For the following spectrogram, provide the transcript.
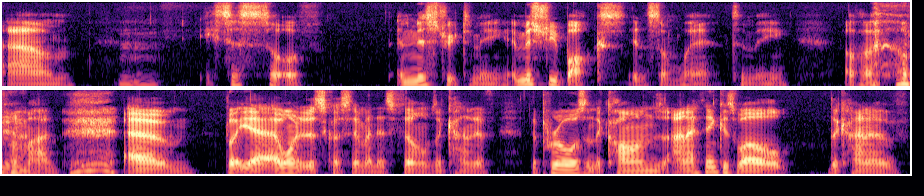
Um, hmm it's just sort of a mystery to me, a mystery box in some way to me of a, of a man. Um, but yeah, I want to discuss him and his films and kind of the pros and the cons, and I think as well the kind of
